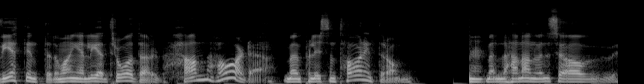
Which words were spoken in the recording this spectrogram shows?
vet inte, de har inga ledtrådar. Han har det, men polisen tar inte dem. Mm. Men han använder sig av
